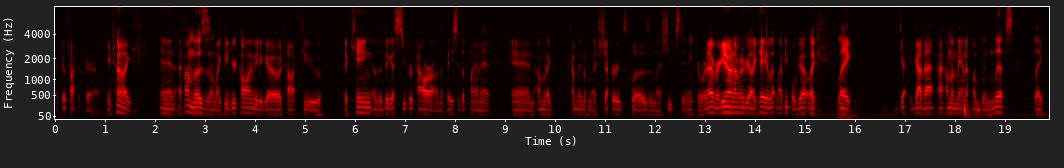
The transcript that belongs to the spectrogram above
Like, go talk to Pharaoh, you know? Like, and if I'm Moses, I'm like, dude, you're calling me to go talk to the king of the biggest superpower on the face of the planet, and I'm gonna come in with my shepherd's clothes and my sheep stink or whatever, you know, and I'm gonna be like, hey, let my people go. Like, like, God, that I, I'm a man of fumbling lips. Like,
